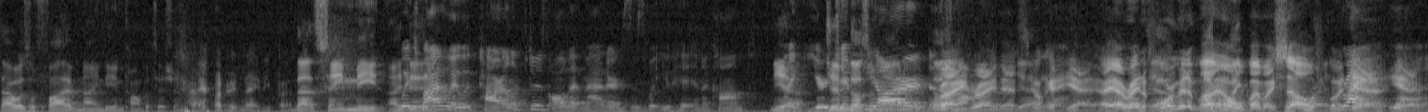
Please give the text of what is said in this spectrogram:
That was a 590 in competition. 590 pounds. That same meet I Which, did. by the way, with powerlifters, all that matters is what you hit in a comp. Yeah, Like your gym gym, doesn't PR matter. doesn't Right, matter. right. That's Yeah. okay. Yeah, I, I ran a Yeah. four-minute Like mile my- by myself, Right. but Right, yeah, yeah.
